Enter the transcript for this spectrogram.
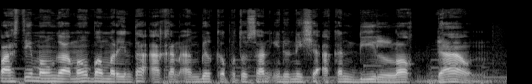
pasti mau nggak mau pemerintah akan ambil keputusan Indonesia akan di lockdown.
